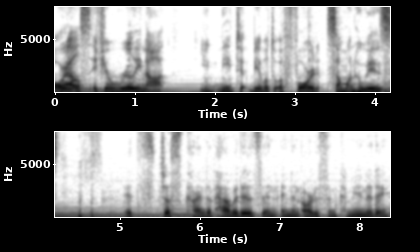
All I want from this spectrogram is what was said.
or else, if you're really not, you need to be able to afford someone who is. it's just kind of how it is in, in an artisan community.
